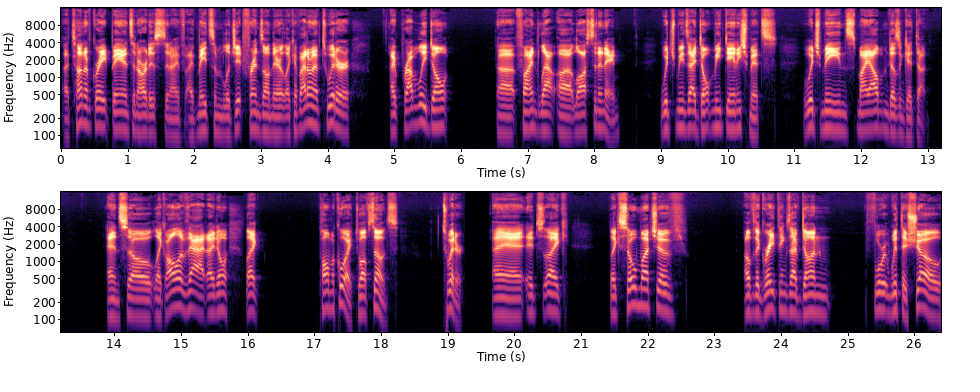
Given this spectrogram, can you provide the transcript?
a ton of great bands and artists, and I've, I've made some legit friends on there. Like, if I don't have Twitter, I probably don't uh, find la- uh, Lost in a Name, which means I don't meet Danny Schmitz, which means my album doesn't get done. And so, like all of that, I don't like Paul McCoy, 12 Stones, Twitter. And it's like, like so much of of the great things I've done for with the show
